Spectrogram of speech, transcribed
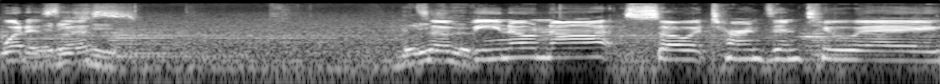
What is What is this? it? What it's is a it? knot, so it turns into a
